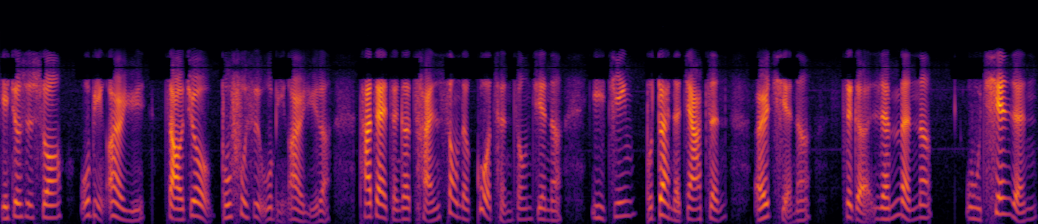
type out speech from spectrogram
也就是说，五饼二鱼早就不复是五饼二鱼了。它在整个传送的过程中间呢，已经不断的加增，而且呢，这个人们呢，五千人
